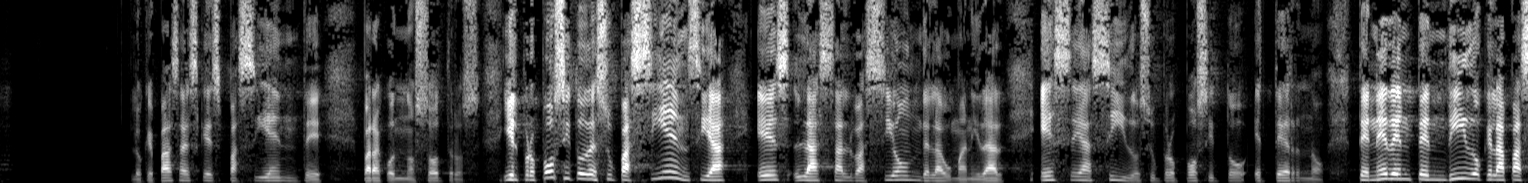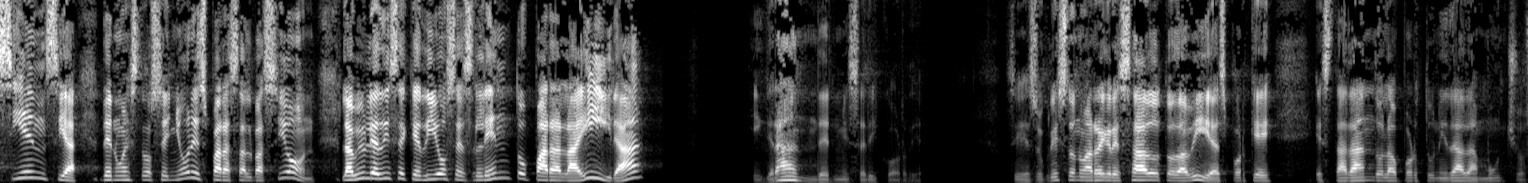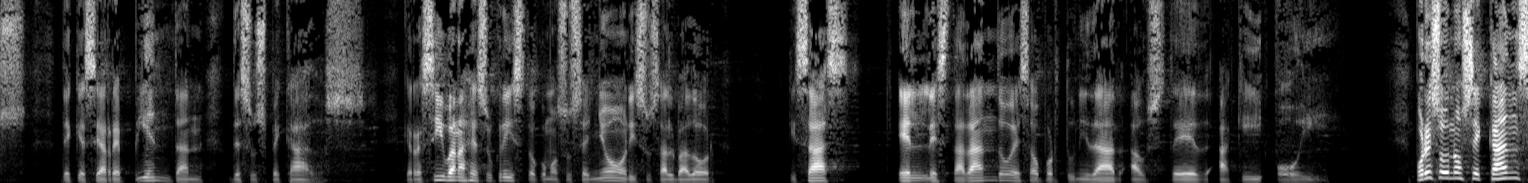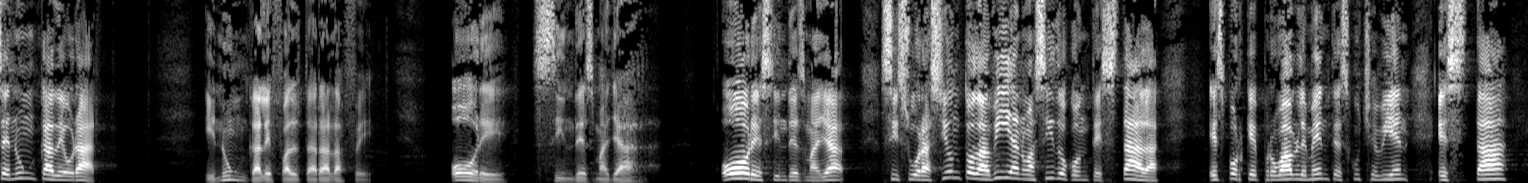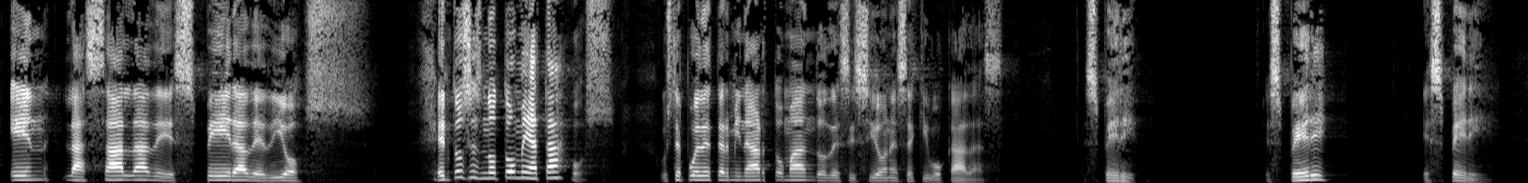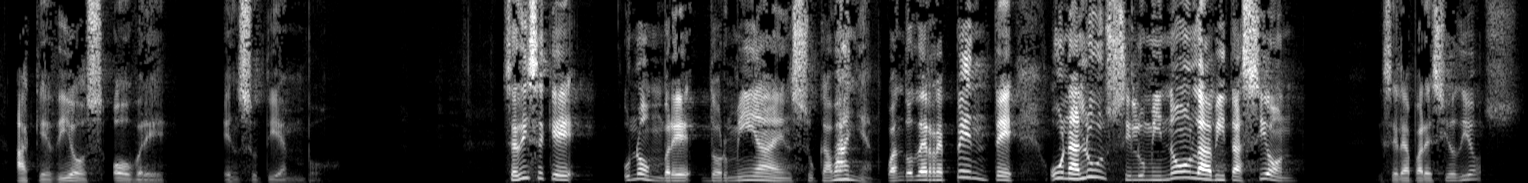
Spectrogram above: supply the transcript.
Lo que pasa es que es paciente para con nosotros. Y el propósito de su paciencia es la salvación de la humanidad. Ese ha sido su propósito eterno. Tened entendido que la paciencia de nuestro Señor es para salvación. La Biblia dice que Dios es lento para la ira y grande en misericordia. Si Jesucristo no ha regresado todavía es porque está dando la oportunidad a muchos de que se arrepientan de sus pecados, que reciban a Jesucristo como su Señor y su Salvador. Quizás Él le está dando esa oportunidad a usted aquí hoy. Por eso no se canse nunca de orar. y nunca le faltará la fe. Ore sin desmayar. Ore sin desmayar. Si su oración todavía no ha sido contestada, es porque probablemente, escuche bien, está en la sala de espera de Dios. Entonces no tome atajos. Usted puede terminar tomando decisiones equivocadas. Espere, espere, espere a que Dios obre en su tiempo. Se dice que un hombre dormía en su cabaña cuando de repente una luz iluminó la habitación y se le apareció Dios.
